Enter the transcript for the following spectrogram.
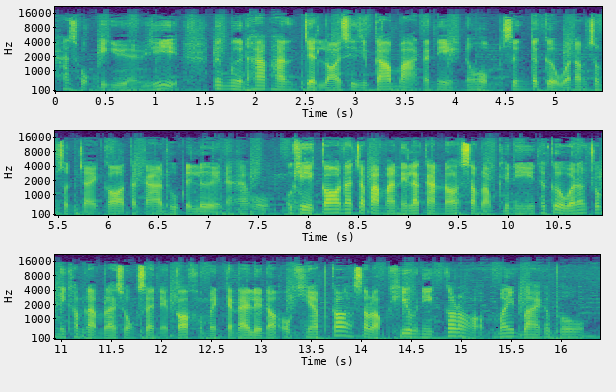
256 กิก อยู่ที่ 15,749 บาทนั่นเองนะผมซึ่งถ้าเกิดว่าท่านผู้ชมสนใจก็ตะกร้าทูบได้เลยนะครับผมโอเค ก็น่าจะประมาณนี้แล้วกันเนาะสำหรับคลิปนี้ ถ้าเกิดว่าท่านผู้ชมมีคำนำอะไรสงสัยเนี่ยก็คอมเมนต์กันได้เลยเนาะโอเคครับก็สำหรับคลิปนี้ก็ไม่บายครับผม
